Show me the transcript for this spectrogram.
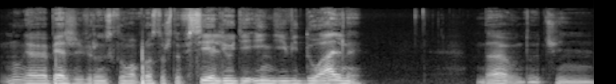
Ну, я опять же вернусь к тому вопросу, что все люди индивидуальны. Да, вот очень...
